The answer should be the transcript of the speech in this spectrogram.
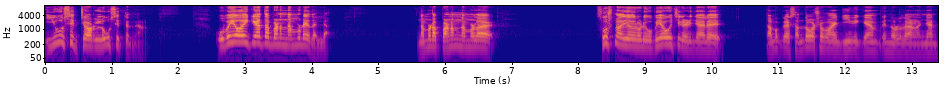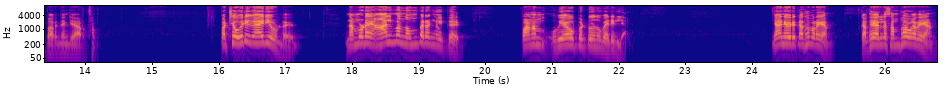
use it or lose it എന്നാണ്. ഉപയോഗിക്കാത്ത പണം നമ്മുടേതല്ല. നമ്മുടെ പണം നമ്മൾ സൂക്ഷ്മതയോടുകൂടി ഉപയോഗിച്ച് കഴിഞ്ഞാൽ നമുക്ക് സന്തോഷമായി ജീവിക്കാം എന്നുള്ളതാണ് ഞാൻ പറഞ്ഞതിന്റെ അർത്ഥം. പക്ഷെ ഒരു കാര്യമുണ്ട്. നമ്മുടെ ആത്മനൊമ്പരങ്ങൾക്ക് പണം ഉപയോഗപ്പെട്ടു എന്ന് വരില്ല. ഞാൻ ഒരു കഥ പറയാം. കഥയല്ല സംഭവ കഥയാണ്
